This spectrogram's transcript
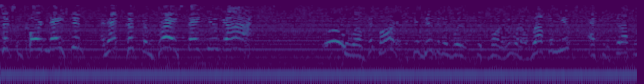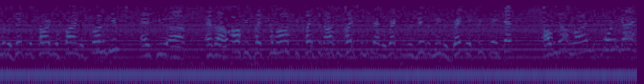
Took some coordination and that took some grace. Thank you, God. Woo, well, good morning. If you're visiting with us this morning, we want to welcome you. Ask you to fill out the little visitor card you'll find in front of you as you uh, as our offering plates come off. You place an offering plate so we can have a regular visit. We would greatly appreciate that. Are we online this morning, guys?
